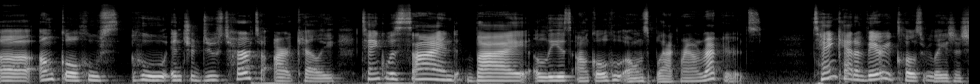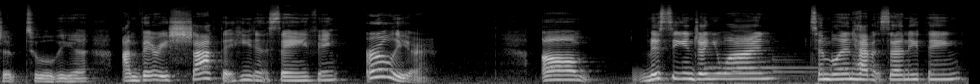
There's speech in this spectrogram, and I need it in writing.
uh, uncle who who introduced her to R. Kelly. Tank was signed by Aaliyah's uncle who owns Blackground Records. Tank had a very close relationship to Aaliyah. I'm very shocked that he didn't say anything earlier. Um, Missy and Ginuwine, Timbaland haven't said anything.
